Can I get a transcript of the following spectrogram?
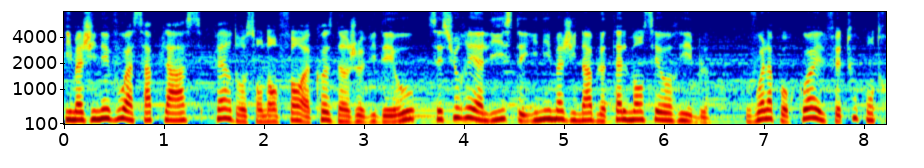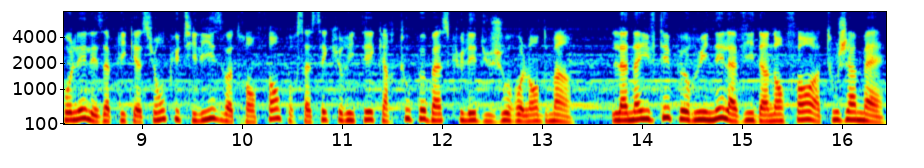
Imaginez-vous à sa place, perdre son enfant à cause d'un jeu vidéo, c'est surréaliste et inimaginable tellement c'est horrible. Voilà pourquoi il fait tout contrôler les applications qu'utilise votre enfant pour sa sécurité car tout peut basculer du jour au lendemain. La naïveté peut ruiner la vie d'un enfant à tout jamais.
